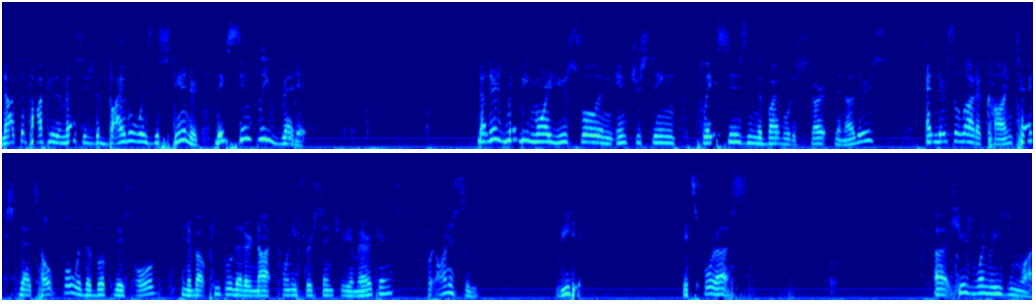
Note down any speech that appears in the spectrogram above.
not the popular message. The Bible was the standard. They simply read it. Now, there's maybe more useful and interesting places in the Bible to start than others. And there's a lot of context that's helpful with a book this old and about people that are not 21st century Americans. But honestly, read it. It's for us. Uh, here's one reason why.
